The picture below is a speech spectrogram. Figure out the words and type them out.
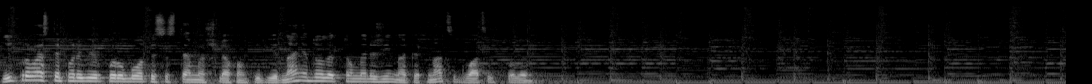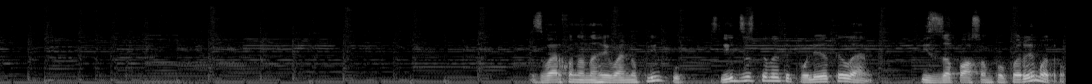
слід провести перевірку роботи системи шляхом під'єднання до електромережі на 15-20 хвилин. Зверху на нагрівальну плівку слід застелити поліетилен із запасом по периметру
